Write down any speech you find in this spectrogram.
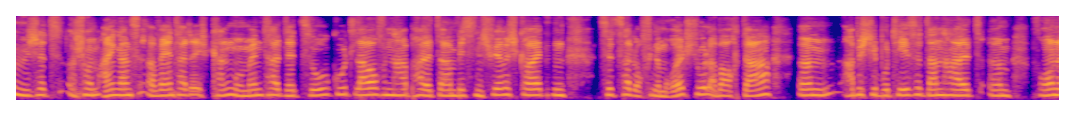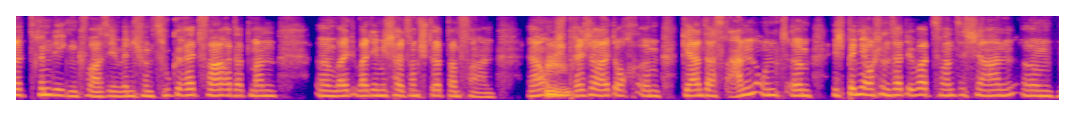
wie ich jetzt schon eingangs erwähnt hatte, ich kann im Moment halt nicht so gut laufen, habe halt da ein bisschen Schwierigkeiten, sitze halt auch viel im Rollstuhl, aber auch da ähm, habe ich die Hypothese dann halt ähm, vorne drin liegen quasi, wenn ich mit dem Zuggerät fahre, dass man, ähm, weil, weil die mich halt sonst stört beim Fahren. Ja, und mhm. ich spreche halt auch ähm, gern das an und ähm, ich bin ja auch schon seit über 20 Jahren ähm,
